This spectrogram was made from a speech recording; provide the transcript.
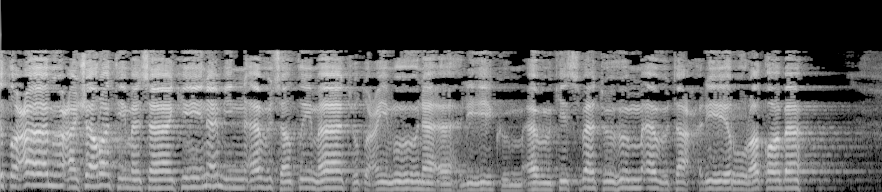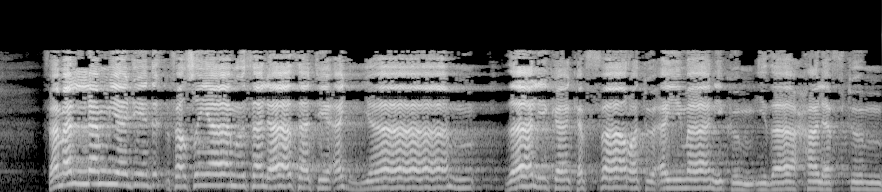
إطعام عشرة مساكين من أوسط ما تطعمون أهليكم أو كسفتهم أو تحرير رقبة فمن لم يجد فصيام ثلاثة أيام ذلك كفارة أيمانكم إذا حلفتم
